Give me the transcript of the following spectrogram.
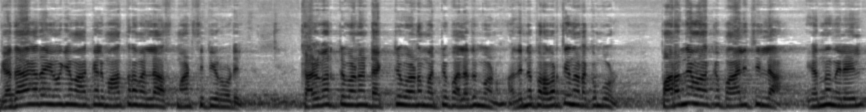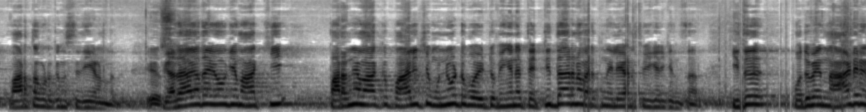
ഗതാഗത യോഗ്യമാക്കൽ മാത്രമല്ല സ്മാർട്ട് സിറ്റി റോഡിൽ. കൾവർട്ട് വേണം ഡക്റ്റ് വേണം മറ്റു പലതും വേണം. അതിന്റെ പ്രവൃത്തി നടക്കുമ്പോൾ പറഞ്ഞ വാക്ക് പാലിച്ചില്ല എന്ന നിലയിൽ വാർത്ത കൊടുക്കുന്ന സ്ഥിതിയാണുള്ളത്. ഗതാഗത യോഗ്യമാക്കി പറഞ്ഞ വാക്ക് പാലിച്ച് മുന്നോട്ട് പോയിട്ടും ഇങ്ങനെ തെറ്റിദ്ധാരണ വരുത്തുന്ന നിലയാണ് സ്വീകരിക്കുന്നത് സാർ. ഇത് പൊതുവെ നാടിന്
